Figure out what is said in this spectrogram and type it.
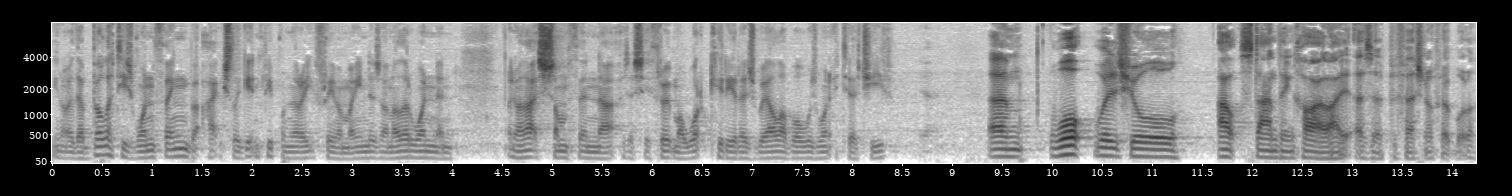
You know, the ability is one thing, but actually getting people in the right frame of mind is another one. And you know, that's something that, as I say, throughout my work career as well, I've always wanted to achieve. Yeah. Um, what was your outstanding highlight as a professional footballer?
